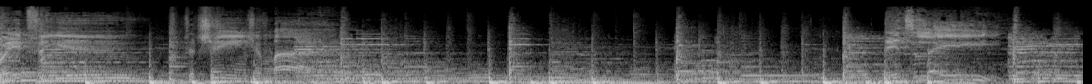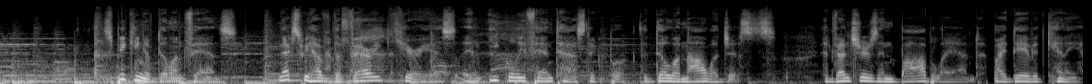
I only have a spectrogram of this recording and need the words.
Wait for you to change Speaking of Dylan fans, next we have the very curious and equally fantastic book, The Dylanologists Adventures in Bobland by David Kinney.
